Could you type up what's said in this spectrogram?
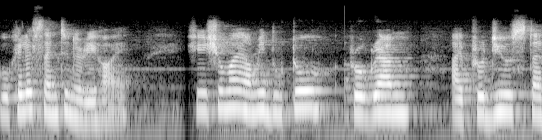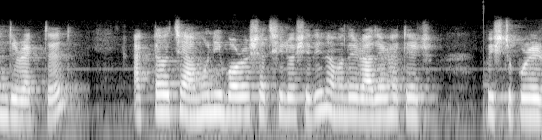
গোখেলের সেন্টেনারি হয়। সেই সময় আমি দুটো program I produced and directed একটা হচ্ছে এমনই বরসা ছিল সেদিন আমাদের রাজারহাটের বিষ্ণুপুরের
